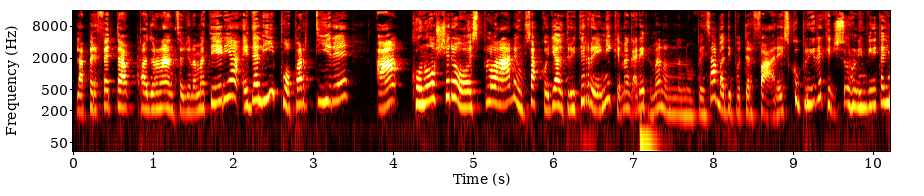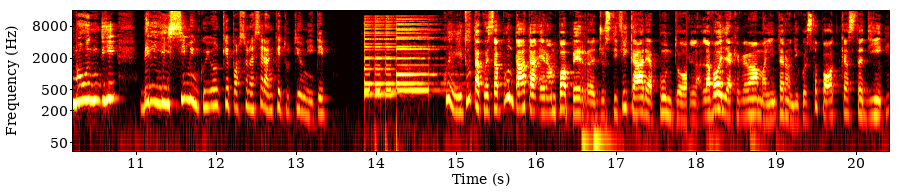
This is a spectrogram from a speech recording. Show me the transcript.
la perfetta padronanza di una materia e da lì può partire a conoscere o esplorare un sacco di altri terreni che magari prima non, non pensava di poter fare e scoprire che ci sono un'infinità di mondi bellissimi in cui che possono essere anche tutti uniti. Quindi tutta questa puntata era un po' per giustificare appunto la, la, voglia che avevamo all'interno di questo podcast di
